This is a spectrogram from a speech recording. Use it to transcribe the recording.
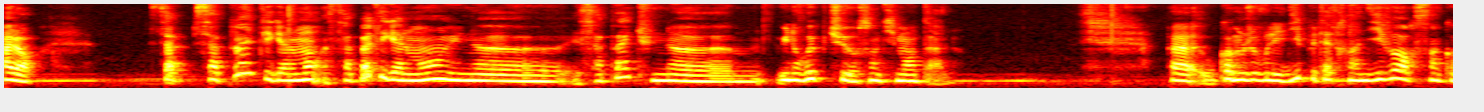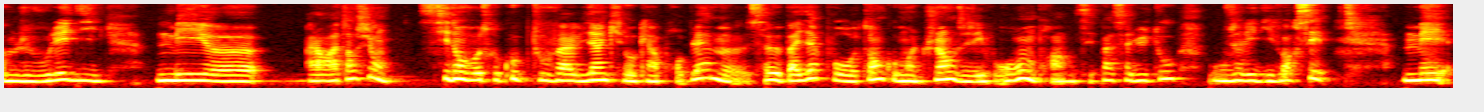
Alors, ça, peut être également, une, euh, euh, rupture sentimentale. Euh, comme je vous l'ai dit, peut-être un divorce, hein, comme je vous l'ai dit. Mais alors attention, si dans votre couple tout va bien, qu'il n'y a aucun problème, ça ne veut pas dire pour autant qu'au mois de juin vous allez vous rompre. Hein. C'est pas ça du tout, ou vous allez divorcer. Mais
